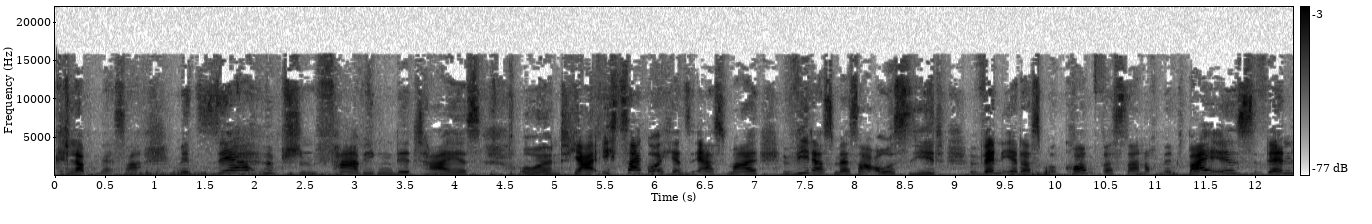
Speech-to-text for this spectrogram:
Klappmesser mit sehr hübschen farbigen Details und ja, ich zeige euch jetzt erstmal, wie das Messer aussieht, wenn ihr das bekommt, was da noch mit bei ist. Denn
